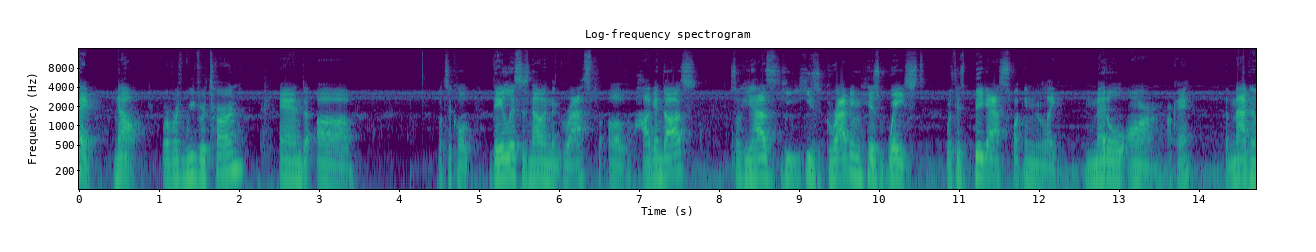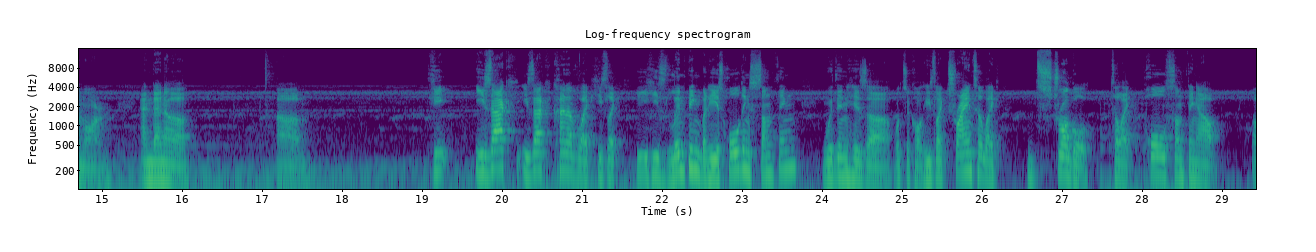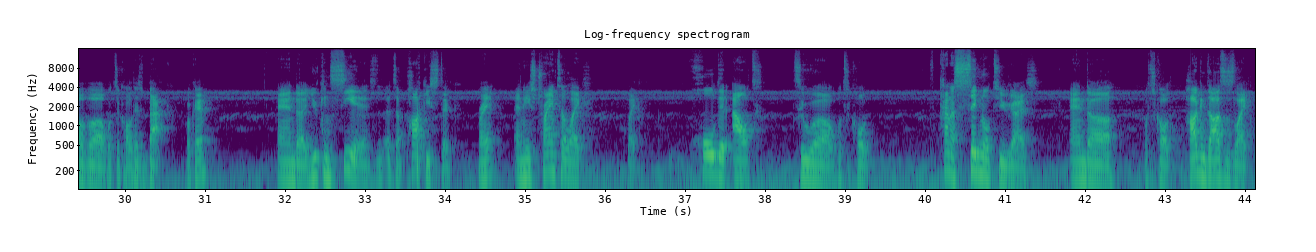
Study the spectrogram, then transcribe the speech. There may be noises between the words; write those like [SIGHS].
Okay, now we've returned, and uh, what's it called? Daedalus is now in the grasp of Hagendaz. So he has he he's grabbing his waist with his big ass fucking like metal arm, okay, the Magnum arm, and then uh, um, he Isaac Isaac kind of like he's like he, he's limping, but he is holding something within his uh what's it called? He's like trying to like struggle to like pull something out of uh what's it called? His back, okay, and uh, you can see it. It's, it's a pocky stick, right? And he's trying to like like hold it out to uh what's it called? Kind of signal to you guys, and uh what's it called? Hagen Dazs is like,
